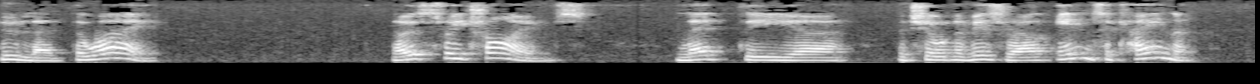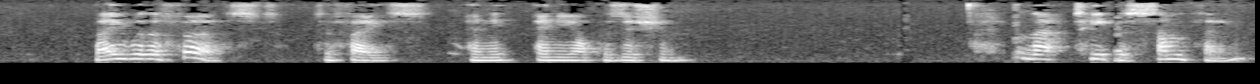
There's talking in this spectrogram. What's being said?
who led the way. Those three tribes led the, uh, the children of Israel into Canaan. They were the first to face any, any opposition. And that teaches something,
